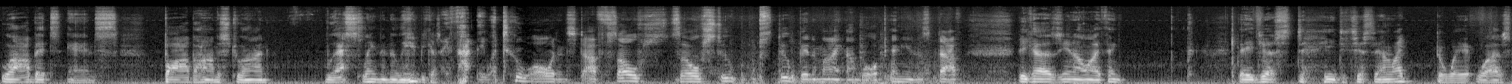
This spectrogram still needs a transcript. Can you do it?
Roberts and Bob Armstrong wrestling in the league because I thought they were too old and stuff. So so stu- stupid in my humble opinion and stuff. Because you know I think they just he just didn't like the way it was.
